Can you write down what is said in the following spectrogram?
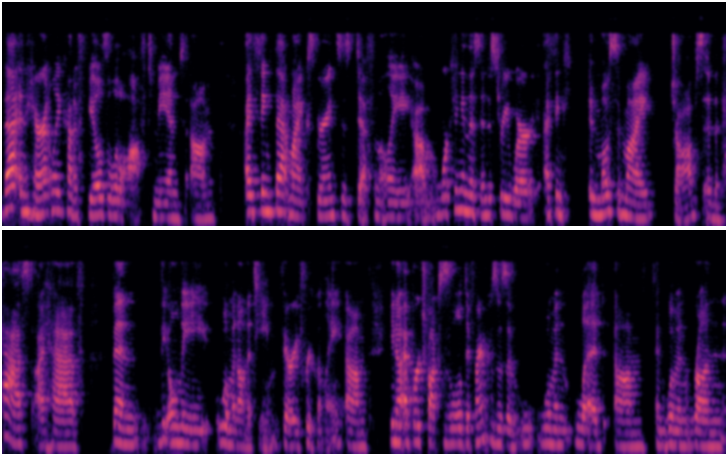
that inherently kind of feels a little off to me. And um, I think that my experience is definitely um, working in this industry where I think in most of my jobs in the past, I have been the only woman on the team very frequently. Um, you know, at Birchbox is a little different because it was a woman-led um, and women-run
